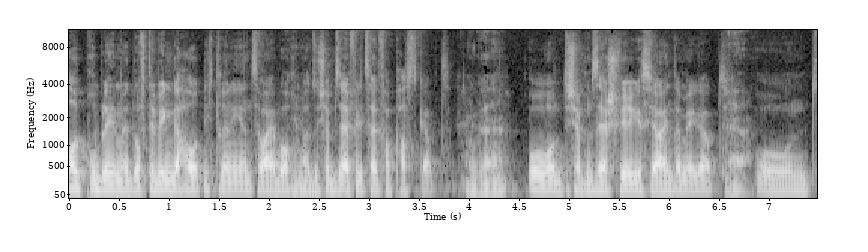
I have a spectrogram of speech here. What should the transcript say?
Hautprobleme, durfte wegen der Haut nicht trainieren zwei Wochen. Also ich habe sehr viel Zeit verpasst gehabt. Okay. Und ich habe ein sehr schwieriges Jahr hinter mir gehabt. Ja. Und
